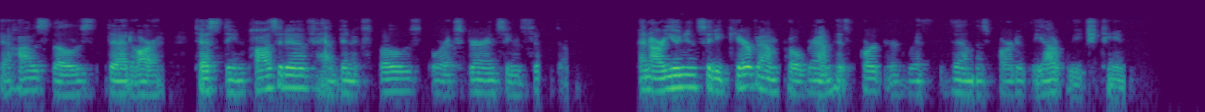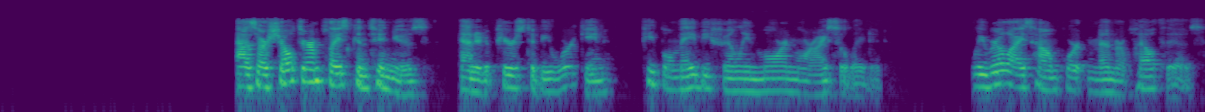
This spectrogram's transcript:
to house those that are testing positive, have been exposed, or experiencing symptoms. And our Union City Caravan program has partnered with them as part of the outreach team. As our shelter in place continues, and it appears to be working, people may be feeling more and more isolated. We realize how important mental health is,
